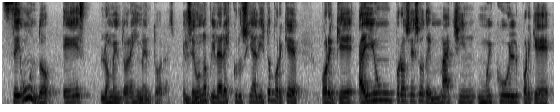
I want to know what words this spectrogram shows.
Segundo es los mentores y mentoras. El segundo pilar es crucial. ¿Y esto por qué? Porque hay un proceso de matching muy cool, porque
